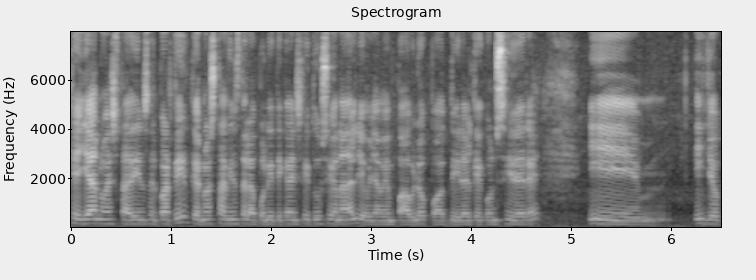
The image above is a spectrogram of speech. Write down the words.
que ja no està dins del partit, que no està dins de la política institucional, i òbviament Pablo pot dir el que considere, i, i jo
